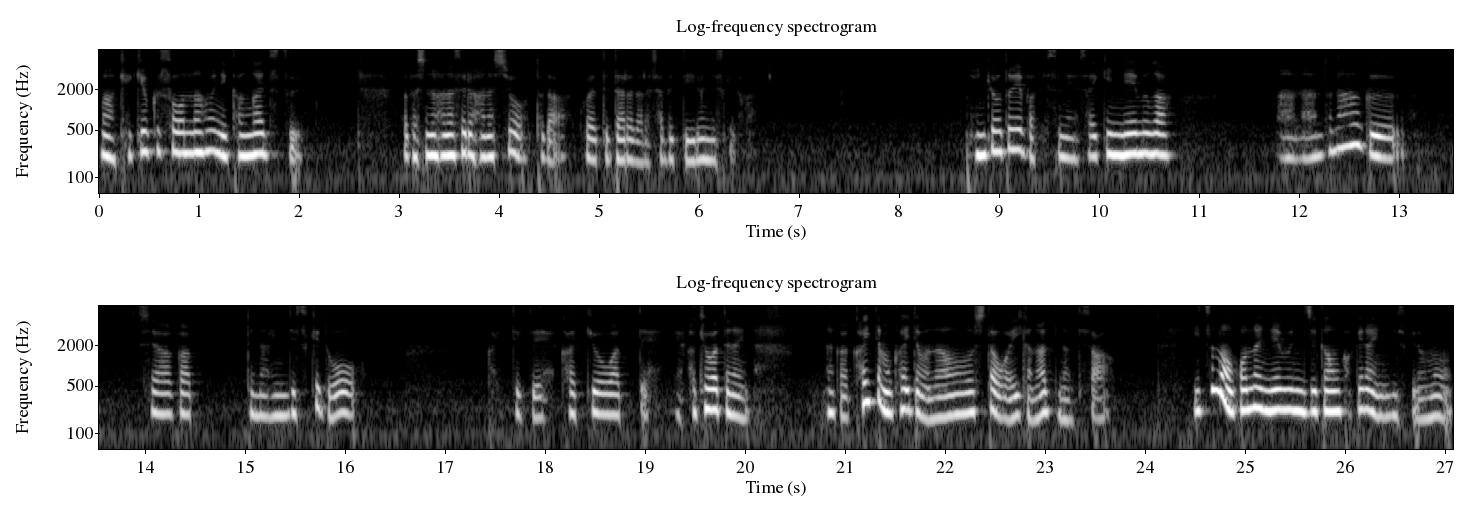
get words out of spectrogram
まあ結局そんな風に考えつつ私の話せる話をただこうやってダラダラ喋っているんですけども。近況といえばですね最近ネームがまあなんとなく仕上がってないんですけどってて書き終わっていや書き終わってない。なんか書いても書いても直した方がいいかなってなってさいつもはこんなにネームに時間をかけないんですけども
